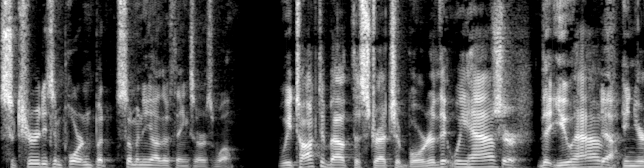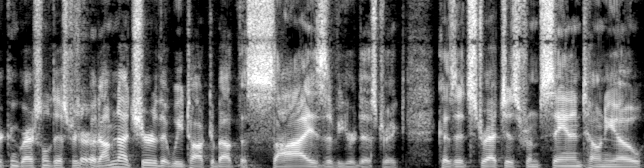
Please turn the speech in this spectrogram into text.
security is important, but so many other things are as well. We talked about the stretch of border that we have, sure. that you have yeah. in your congressional district, sure. but I'm not sure that we talked about the size of your district because it stretches from San Antonio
